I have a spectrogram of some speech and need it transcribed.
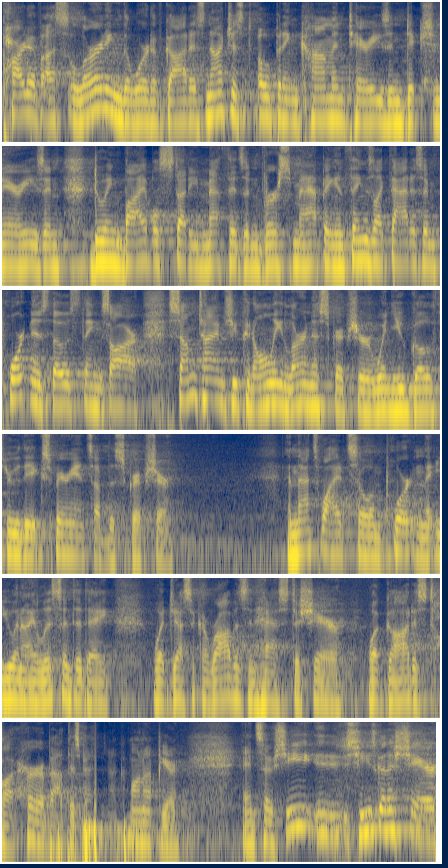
part of us learning the Word of God is not just opening commentaries and dictionaries and doing Bible study methods and verse mapping and things like that, as important as those things are. Sometimes you can only learn the Scripture when you go through the experience of the Scripture. And that's why it's so important that you and I listen today what Jessica Robinson has to share, what God has taught her about this passage. Now come on up here. And so she she's going to share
